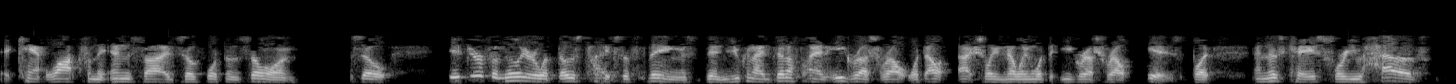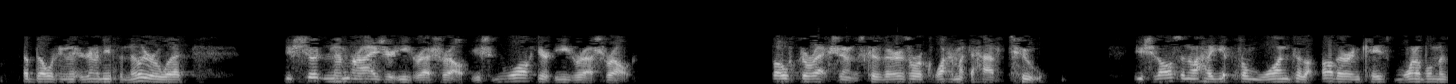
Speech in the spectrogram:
It can't lock from the inside, so forth and so on. So if you're familiar with those types of things, then you can identify an egress route without actually knowing what the egress route is. But in this case, where you have a building that you're going to be familiar with, you should memorize your egress route. You should walk your egress route. Both directions, because there is a requirement to have two. You should also know how to get from one to the other in case one of them is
